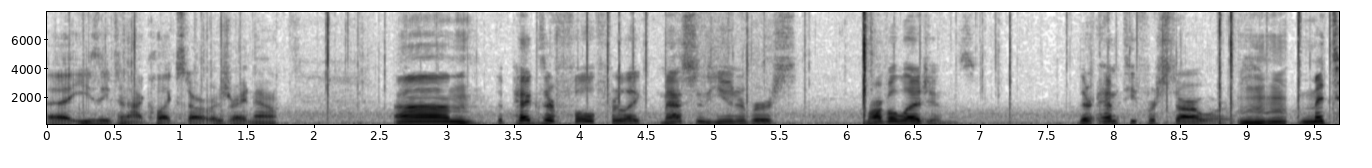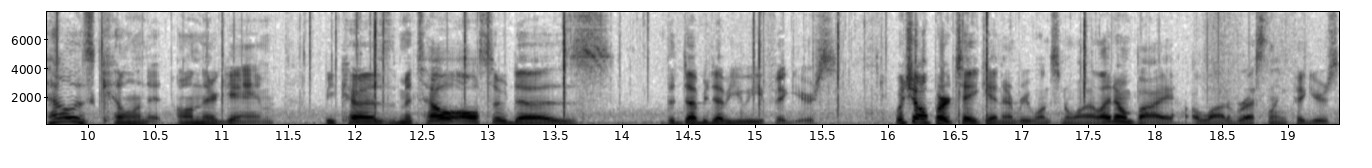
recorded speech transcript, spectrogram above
uh, easy to not collect Star Wars right now. Um, The pegs are full for like Master of the Universe, Marvel Legends. They're empty for Star Wars. hmm Mattel is killing it on their game because Mattel also does the WWE figures, which I'll partake in every once in a while. I don't buy a lot of wrestling figures.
